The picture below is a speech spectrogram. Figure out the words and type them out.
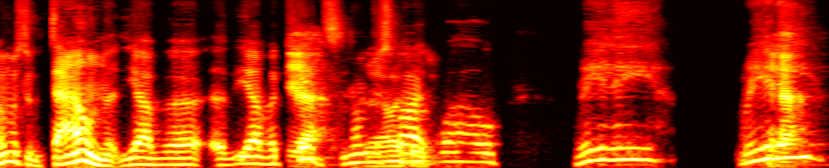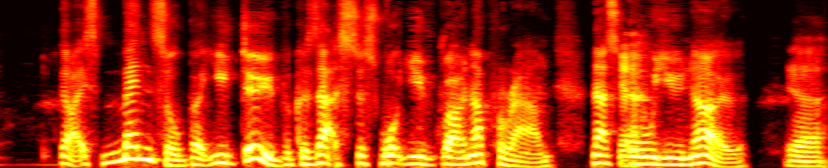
I almost looked down at the other, at the other Yeah. kids, and I'm just I like, did. well, really, really, Yeah. like it's mental, but you do because that's just what you've grown up around. That's Yeah. all you know. Yeah.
